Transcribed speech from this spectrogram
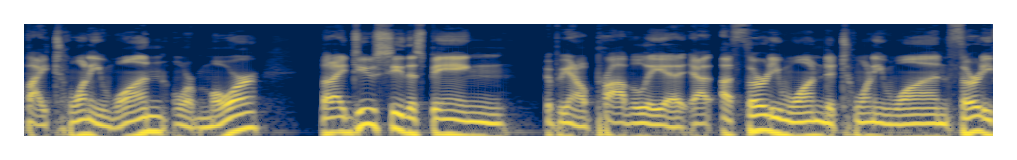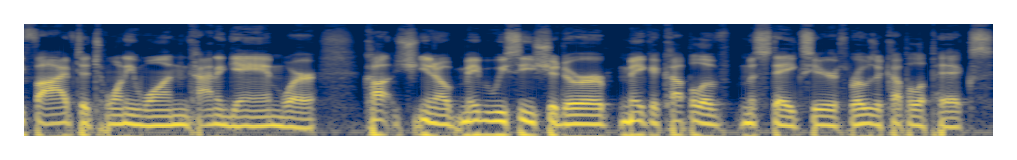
by 21 or more, but I do see this being you know probably a, a 31 to 21 35 to 21 kind of game where you know maybe we see Shedeur make a couple of mistakes here throws a couple of picks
